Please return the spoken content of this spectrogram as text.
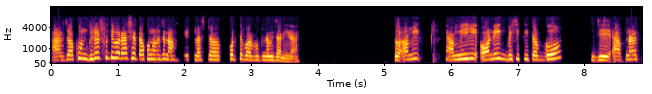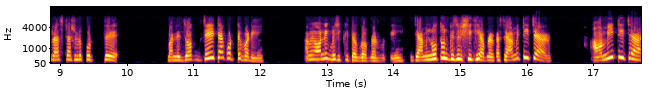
আর যখন বৃহস্পতিবার আসে, তখন মনে যে না, এই ক্লাসটা করতে পারব কিনা আমি জানি না। তো আমি আমি অনেক বেশি কৃতজ্ঞ যে আপনার ক্লাসটা আসলে করতে মানে যেইটা করতে পারি, আমি অনেক বেশি কৃতজ্ঞ আপনার প্রতি। যে আমি নতুন কিছু শিখি আপনার কাছে। আমি টিচার আমি টিচার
